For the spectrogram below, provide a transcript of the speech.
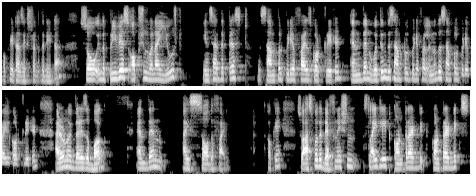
Okay it has extracted the data. So in the previous option when I used inside the test the sample PDF files got created and then within the sample PDF file another sample PDF file got created. I don't know if that is a bug. And then I saw the file okay? So as per the definition slightly it contradict, contradicts.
